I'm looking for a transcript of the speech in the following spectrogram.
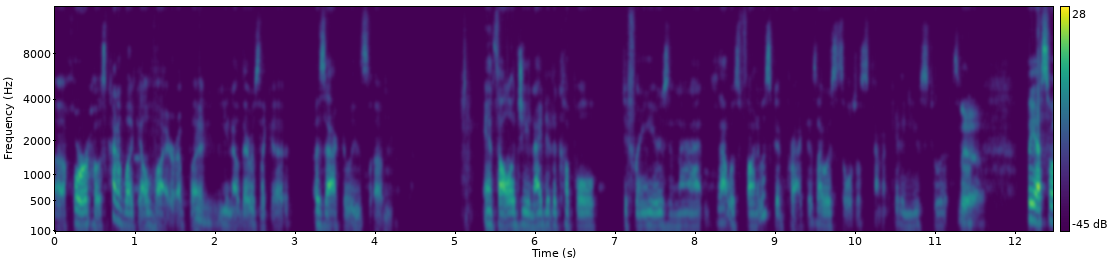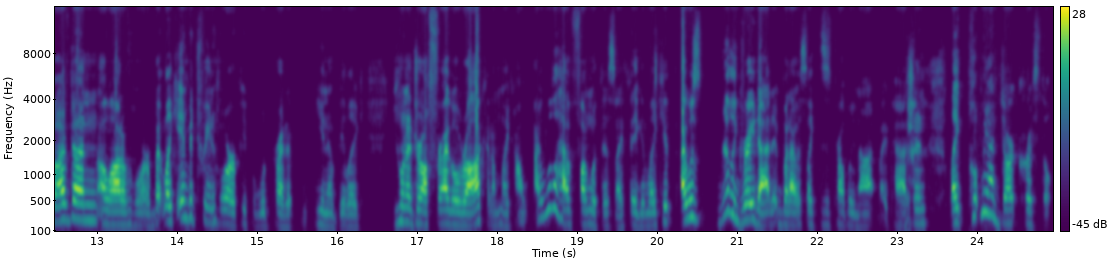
uh, horror hosts, kind of like Elvira, but Hmm. you know there was like a a Zacherley's um, anthology, and I did a couple different years in that. That was fun. It was good practice. I was still just kind of getting used to it. So. Yeah. But yeah, so I've done a lot of horror, but like in between horror, people would try to, you know, be like, "You want to draw Fraggle Rock?" And I'm like, I, "I will have fun with this, I think." And like, it, I was really great at it, but I was like, "This is probably not my passion." like, put me on Dark Crystal.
